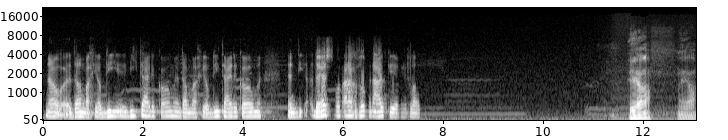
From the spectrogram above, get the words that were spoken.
nou, eh, dan mag je op die, die tijden komen, en dan mag je op die tijden komen. En die, de rest wordt aangevuld met een uitkering, geloof ik. Ja, ja.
